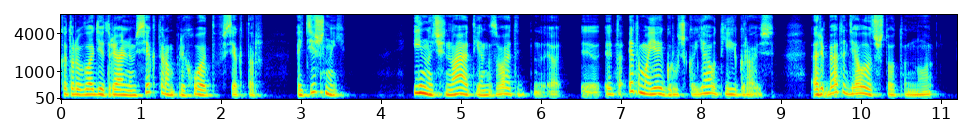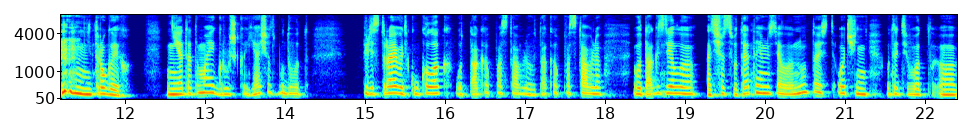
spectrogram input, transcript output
которые владеют реальным сектором, приходят в сектор айтишный и начинают, я называю это, э, э, это, это моя игрушка, я вот ей играюсь. А Ребята делают что-то, но не трогай их. Нет, это моя игрушка. Я сейчас буду вот перестраивать куколок, вот так их поставлю, вот так их поставлю, вот так сделаю, а сейчас вот это им сделаю. Ну, то есть очень вот эти вот, э,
